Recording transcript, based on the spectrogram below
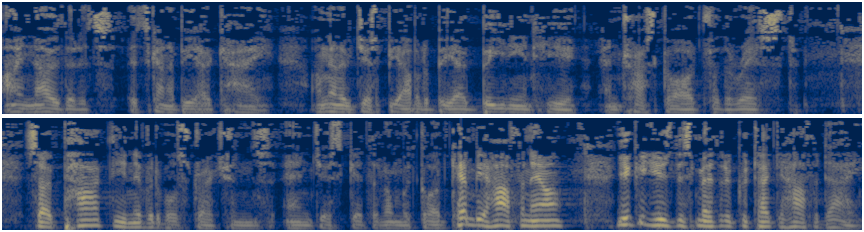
I know that it's, it's going to be okay. I'm going to just be able to be obedient here and trust God for the rest. So park the inevitable distractions and just get that on with God. Can be half an hour. You could use this method. It could take you half a day.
